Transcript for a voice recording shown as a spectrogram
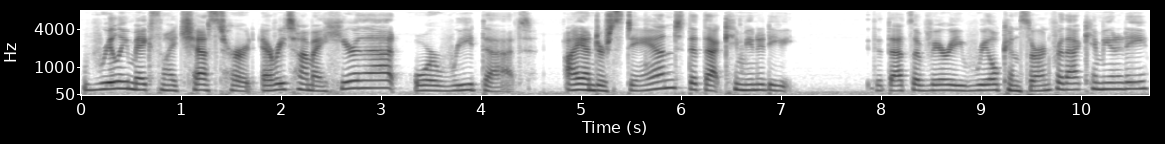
really makes my chest hurt every time I hear that or read that. I understand that that community, that that's a very real concern for that community.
